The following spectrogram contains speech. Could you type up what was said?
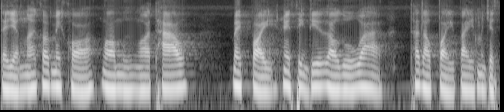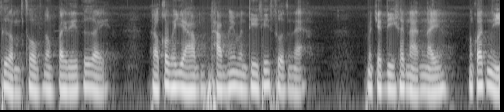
แต่อย่างน้อยก็ไม่ของอมืองอเท้า ไม่ปล่อยให้สิ่งที่เรารู้ว่า ถ้าเราปล่อยไปมันจะเสื่อมโทรมลงไปเรื่อยๆเราก็พยายามทำให้มันดีที่สุดแหละมันจะดีขนาดไหน มันก็หนี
